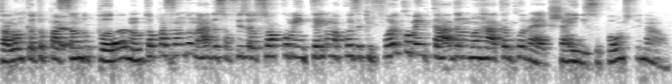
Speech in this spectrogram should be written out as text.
Falando que eu estou passando é. pano, não estou passando nada. Eu só fiz, eu só comentei uma coisa que foi comentada no Manhattan Connection. É isso. Ponto final.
